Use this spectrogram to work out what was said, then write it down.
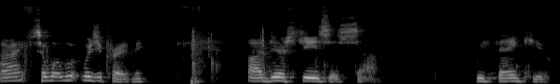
All right. So, what would you pray with me? Uh, dearest Jesus, uh, we thank you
